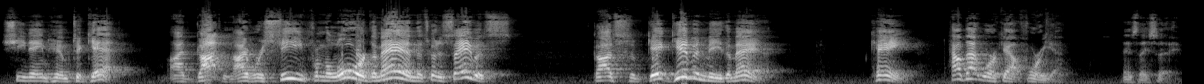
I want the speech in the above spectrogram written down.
she named him to get. I've gotten, I've received from the Lord the man that's going to save us. God's given me the man. Cain. How'd that work out for you? As they say.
